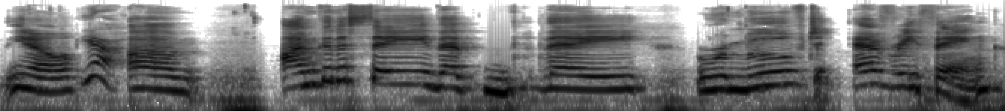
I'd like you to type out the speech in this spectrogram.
you know. Yeah. Um, I'm gonna say that they removed everything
